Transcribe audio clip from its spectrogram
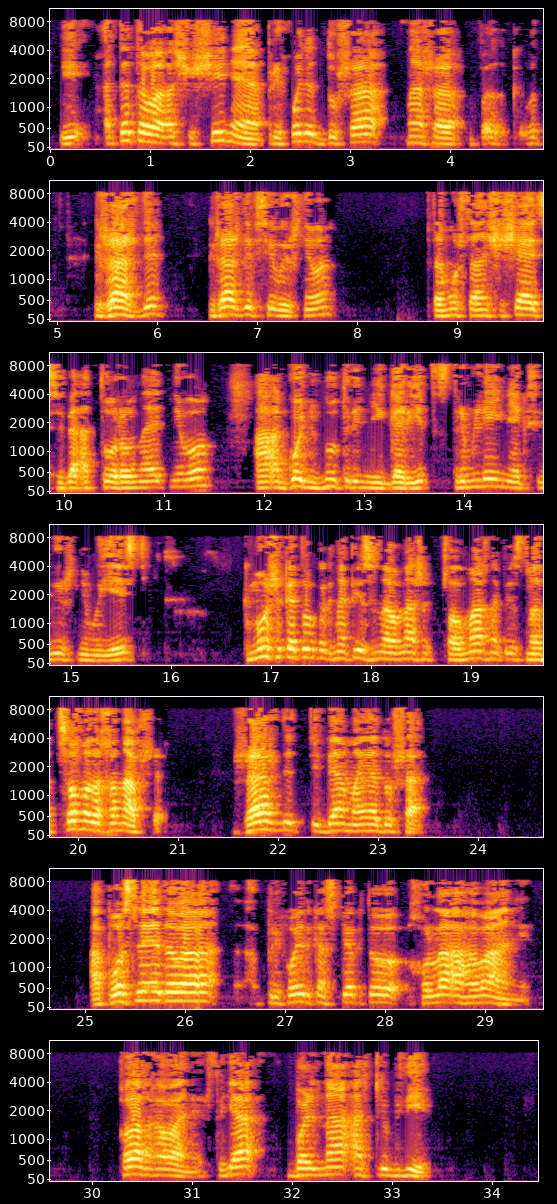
И от этого ощущения приходит душа наша к жажде, к жажде Всевышнего, потому что она ощущает себя оторванной от него, а огонь внутренний горит, стремление к Всевышнему есть. К Моше Катур, как написано в наших псалмах, написано «Цома лаханавше» – «Жаждет тебя моя душа». А после этого приходит к аспекту хола агавани, хола агавани, что я больна от любви.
